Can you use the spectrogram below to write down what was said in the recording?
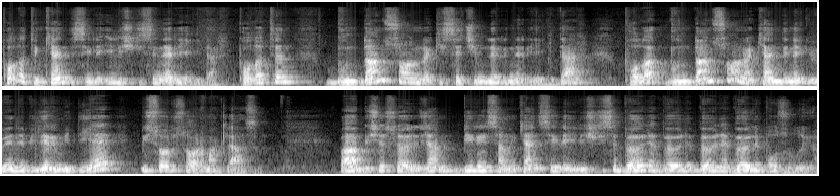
Polat'ın kendisiyle ilişkisi nereye gider? Polat'ın bundan sonraki seçimleri nereye gider? Polat bundan sonra kendine güvenebilir mi diye bir soru sormak lazım. Valla bir şey söyleyeceğim. Bir insanın kendisiyle ilişkisi böyle böyle böyle böyle bozuluyor.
